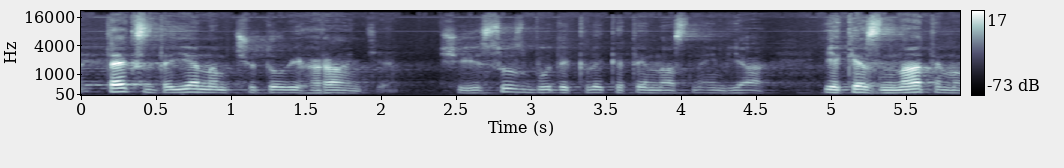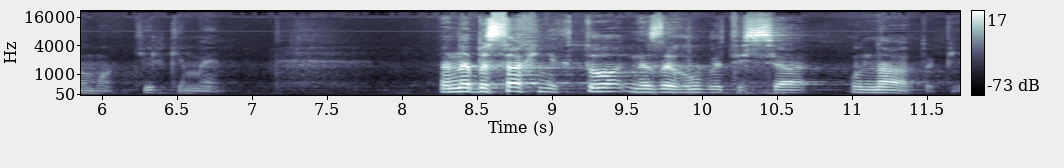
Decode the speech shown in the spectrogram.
текст дає нам чудові гарантії, що Ісус буде кликати нас на ім'я, яке знатимемо тільки ми. На небесах ніхто не загубитися у натопі.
